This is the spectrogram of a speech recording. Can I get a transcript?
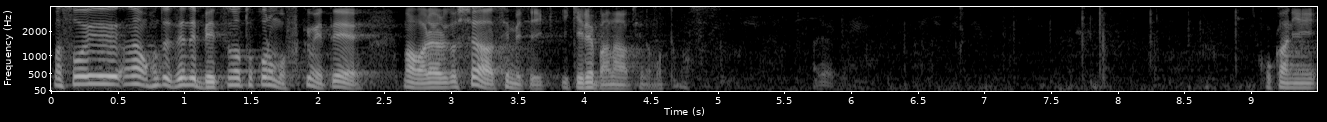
まあ、そういう本当に全然別のところも含めて、まあ、我々としては攻めていければなというふうに思っています。他に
